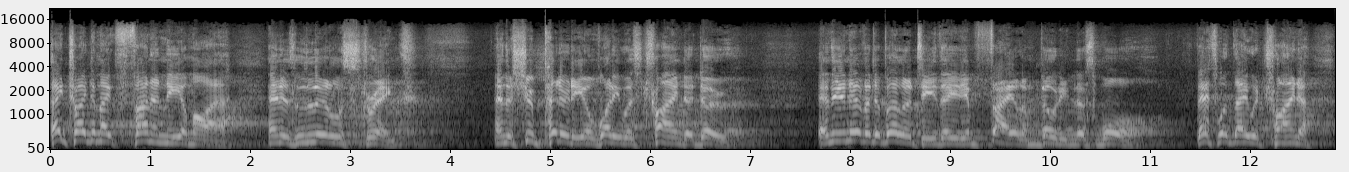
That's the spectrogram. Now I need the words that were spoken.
They tried to make fun of Nehemiah and his little strength and the stupidity of what he was trying to do and the inevitability that he'd fail in building this wall. That's what they were trying to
